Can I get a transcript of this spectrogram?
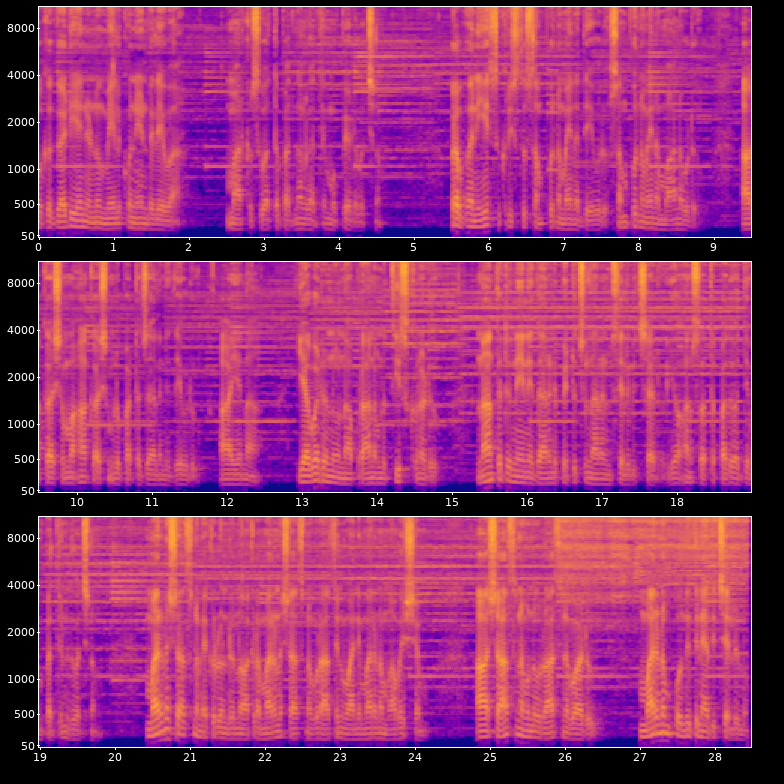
ఒక గడి అయినను మేలుకొని ఉండలేవా? మార్కు స్వార్త పద్నాలుగు అధ్యాయం ముప్పై ఏడు వచ్చిన ప్రభు అని యేసుక్రీస్తు సంపూర్ణమైన దేవుడు సంపూర్ణమైన మానవుడు ఆకాశం మహాకాశంలో పట్టజాలని దేవుడు. ఆయన ఎవడును నా ప్రాణమును తీసుకునడు. నాంతట నేనే దానిని పెట్టుచున్నానని సెలవిచ్చాడు. యోహాన్ స్వత పదవద్యం పద్దెనిమిది వచనం. మరణ శాసనం ఎక్కడుండునో అక్కడ మరణ శాసనం వ్రాసిన వాని మరణం అవశ్యం ఆ శాసనమును రాసినవాడు మరణం పొందితేనే అది చెల్లును.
